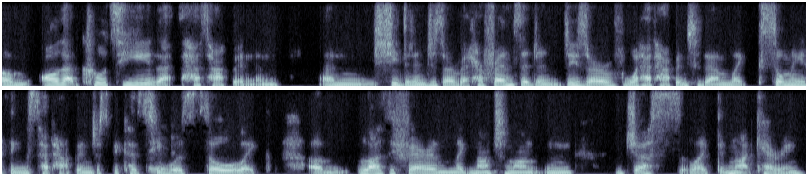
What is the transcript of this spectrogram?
um all that cruelty that has happened and and she didn't deserve it her friends didn't deserve what had happened to them like so many things had happened just because he was so like um laissez-faire and like nonchalant and just like not caring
